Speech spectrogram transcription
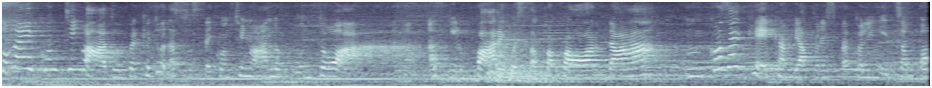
come hai continuato? Perché tu adesso stai continuando appunto a, a sviluppare questa tua corda. Mm, Cos'è che è cambiato rispetto all'inizio? Ho,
